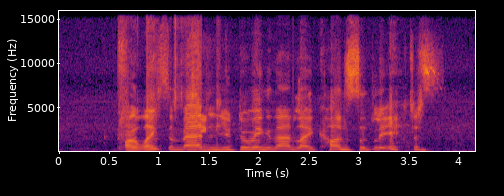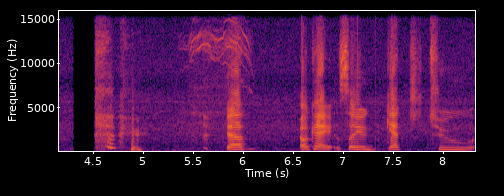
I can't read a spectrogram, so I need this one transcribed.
I like Just imagine thing. you doing that like constantly. Just yeah. Okay, so you get to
